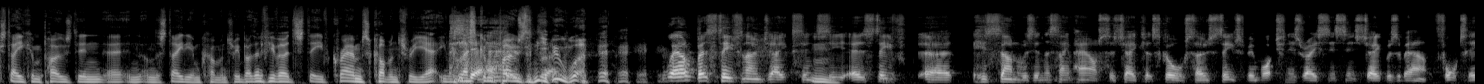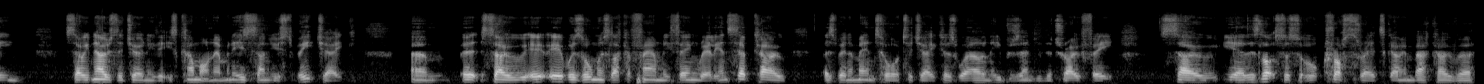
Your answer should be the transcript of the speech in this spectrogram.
stay composed in, uh, in, on the stadium commentary, but I don't know if you've heard Steve Cram's commentary yet. He was less yeah, composed than you were. well, but Steve's known Jake since mm. he, uh, Steve, uh, his son was in the same house as Jake at school, so Steve's been watching his races since Jake was about fourteen. So he knows the journey that he's come on. I mean, his son used to beat Jake. Um, uh, so it, it, was almost like a family thing, really. And Seb Coe has been a mentor to Jake as well, and he presented the trophy. So yeah, there's lots of sort of cross threads going back over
